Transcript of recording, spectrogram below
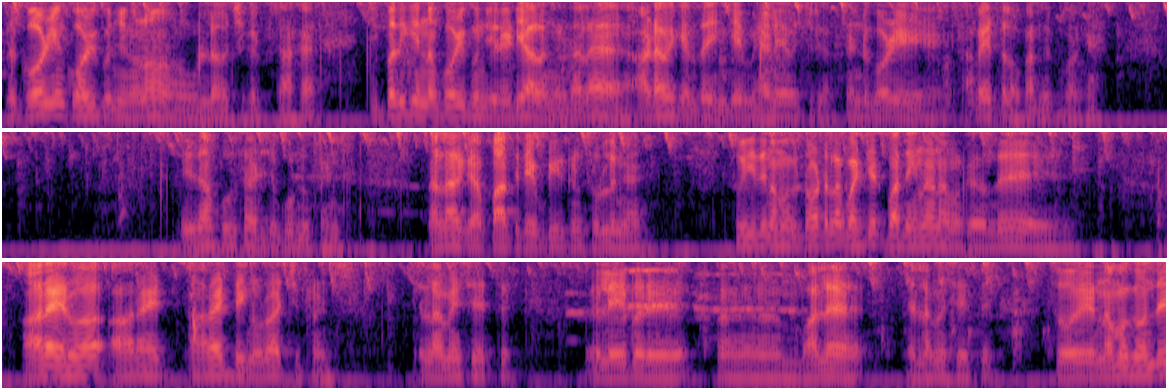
இந்த கோழியும் கோழி குஞ்சுங்களும் உள்ளே வச்சுக்கிறதுக்காக இப்போதைக்கு இன்னும் கோழி குஞ்சு ரெடி ஆகலைங்கிறதால அடை வைக்கிறத இங்கேயே மேலேயே வச்சுருக்கேன். ரெண்டு கோழி அவயத்தில் உட்காந்துருக்கு பாருங்க. இதுதான் புதுசாக அடித்த கூண்டு ஃப்ரெண்ட்ஸ் நல்லா இருக்கா? பார்த்துட்டு எப்படி இருக்குன்னு சொல்லுங்கள் ஸோ இது நமக்கு டோட்டலாக பட்ஜெட் பார்த்தீங்கன்னா நமக்கு வந்து ஆறாயிரரூவா ஆறாயிரத் ஆறாயிரத்தி ஐநூறுரூவா ஆச்சு ஃப்ரெண்ட்ஸ் எல்லாமே சேர்த்து. லேபரு வலை எல்லாமே சேர்த்து. ஸோ நமக்கு வந்து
